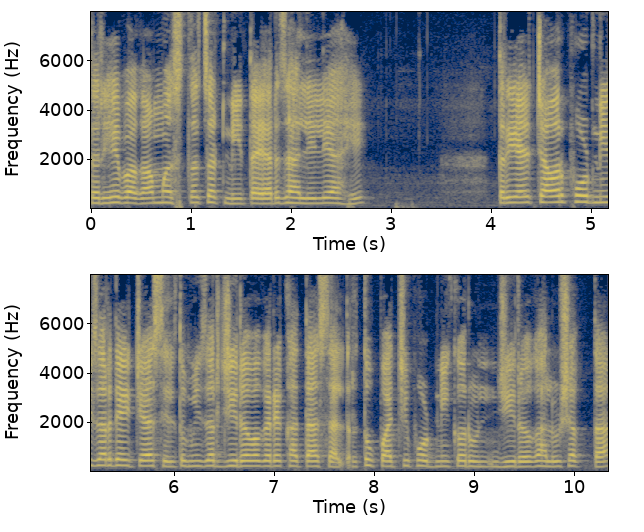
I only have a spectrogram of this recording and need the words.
तर हे बघा मस्त चटणी तयार झालेली आहे. तर याच्यावर फोडणी जर द्यायची असेल तुम्ही जर जिरं वगैरे खाता असाल तर तुपाची फोडणी करून जिरं घालू शकता.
